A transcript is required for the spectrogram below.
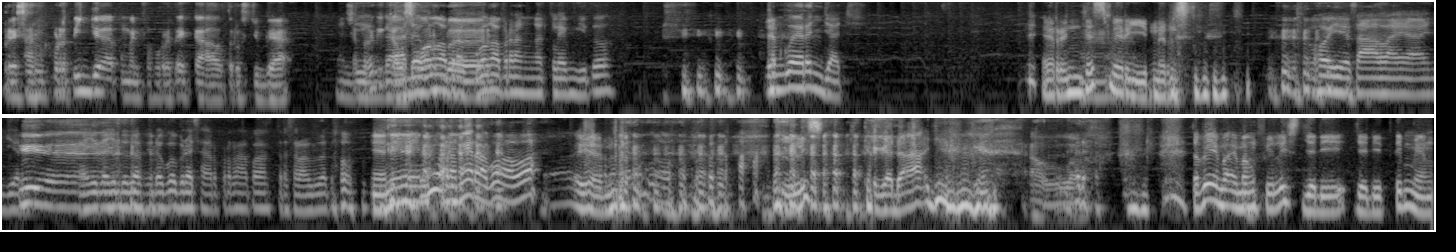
Bryce Harper tiga pemain favorit Ekal, terus juga Anjir, siapa lagi Kyle ada, gue gak, gue gak pernah ngeklaim gitu. kan gue Aaron Judge. Aaron Judge hmm. Mariners. oh iya salah ya anjir. Iya. Lanjut aja dulu. Udah gue beres Harper apa terserah lu atau. Ya ini, ini warna merah gue gak mau. Iya. Ilis kagak ada A-nya. Allah. Tapi emang emang Phillies jadi jadi tim yang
